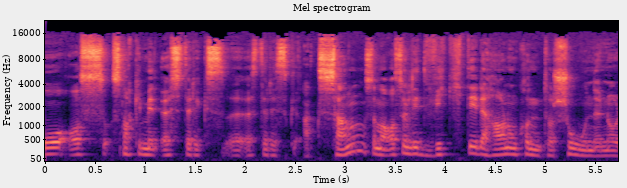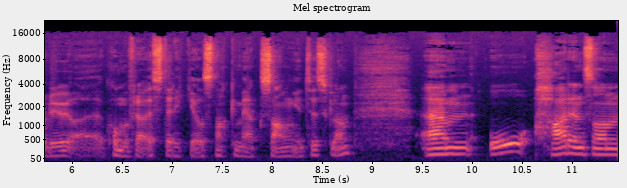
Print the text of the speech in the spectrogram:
Og også snakker med østerriksk aksent, som er også litt viktig. Det har noen konnotasjoner når du eh, kommer fra Østerrike og snakker med aksent i Tyskland. Um, og har en sånn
